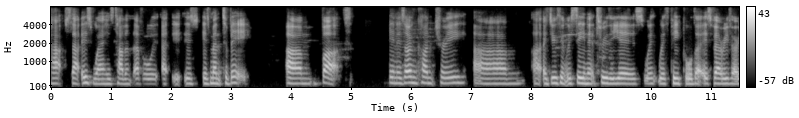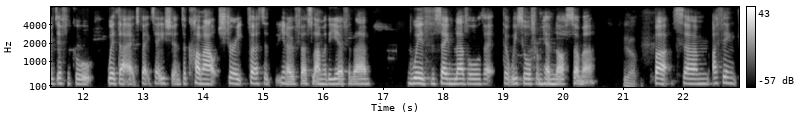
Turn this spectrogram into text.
perhaps that is where his talent level is is meant to be. Um, but in his own country, um, I do think we've seen it through the years with, with people that it's very, very difficult with that expectation to come out straight first, you know, first slam of the year for them with the same level that that we saw from him last summer. Yeah. But um, I think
